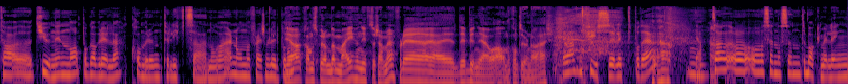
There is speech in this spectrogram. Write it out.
ta, tune inn nå på Gabrielle. Kommer hun til å gifte seg noen gang? Er det noen flere som lurer på det? Ja, Kan du spørre om det er meg hun gifter seg med? For det, jeg, det begynner jeg å ane konturene av her. Ja, fyse litt på det. Ja. Ta, og, og send oss en tilbakemelding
